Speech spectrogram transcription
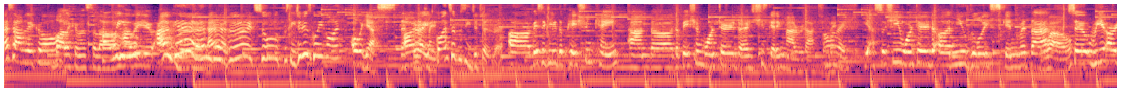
Assalamualaikum. Walaikum assalam. How are you? How are you? I'm, good. I'm, I'm good. So procedure is going on. Oh yes, All right. definitely. कौन सा procedure चल रहा है? Uh, basically, the patient came and uh, the patient wanted. Uh, she's getting married actually. All right. Yeah. So she wanted a new glowy skin with that. Wow. So we are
